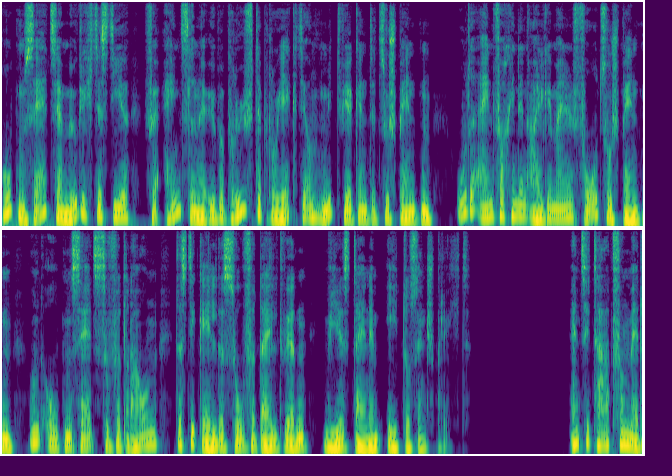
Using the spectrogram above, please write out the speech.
OpenSets ermöglicht es dir, für einzelne überprüfte Projekte und Mitwirkende zu spenden oder einfach in den allgemeinen Fonds zu spenden und OpenSets zu vertrauen, dass die Gelder so verteilt werden, wie es deinem Ethos entspricht. Ein Zitat von Matt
